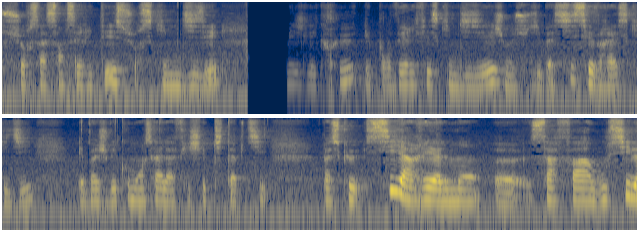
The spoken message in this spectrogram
sur sa sincérité, sur ce qu'il me disait. Mais je l'ai cru et pour vérifier ce qu'il me disait, je me suis dit, bah, si c'est vrai ce qu'il dit, eh ben, je vais commencer à l'afficher petit à petit. Parce que s'il y a réellement euh, sa femme ou s'il est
